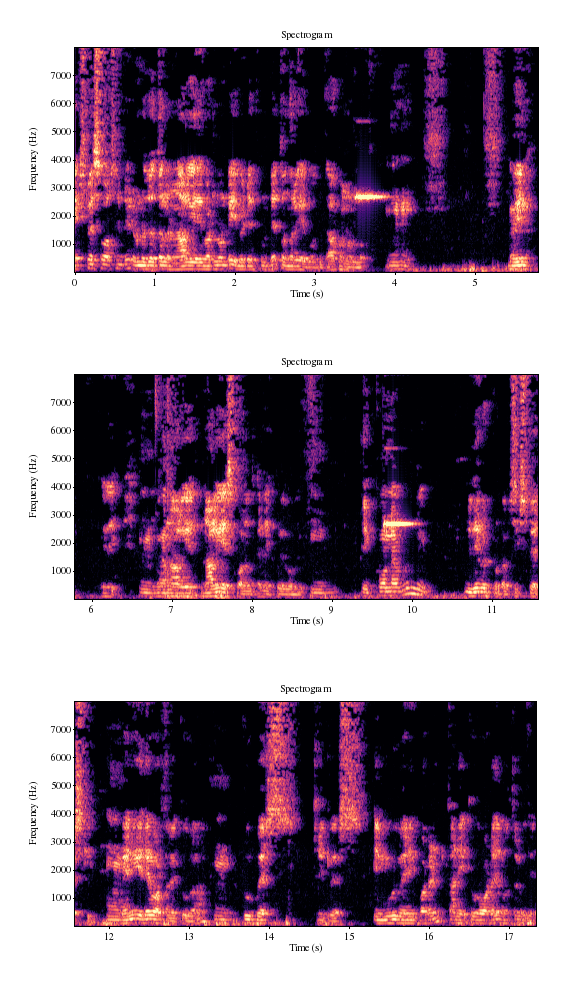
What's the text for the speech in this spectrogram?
ఎక్స్ప్రెస్ వాష్ అంటే రెండు జతలు నాలుగు ఐదు బట్టలు ఉంటే ఇవి పెట్టేసుకుంటే తొందరగా అయిపోతుంది హాఫ్ అన్ అవర్లో ఇది. ఒక నాలుగు నాలుగు వేసుకోవాలి అందుకని ఎక్కువ ఇవ్వకూడదు. ఎక్కువ ఉన్నప్పుడు ఇదే పెట్టుకుంటాం సిక్స్ పేర్స్కి మెయిన్ ఇదే వాడతాం ఎక్కువగా. టూ పేర్స్ త్రీ పేర్స్ ఈ మూడు మెయిన్ ఇంపార్టెంట్ కానీ ఎక్కువగా వాడేది మొత్తం ఇదే.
